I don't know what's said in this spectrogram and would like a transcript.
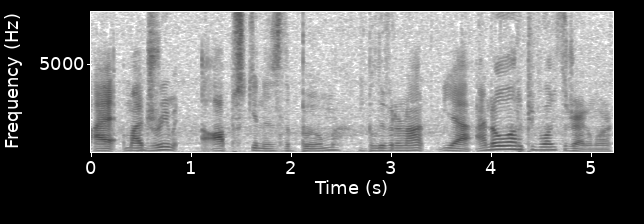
I My dream op skin is the boom, believe it or not. Yeah, I know a lot of people like the Dragon Lore.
